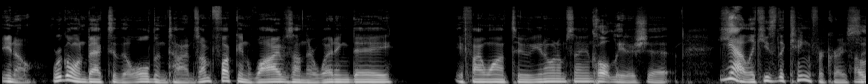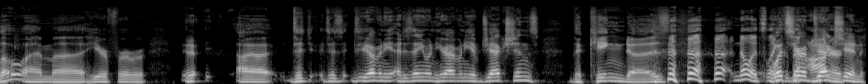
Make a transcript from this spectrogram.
you know, we're going back to the olden times. I'm fucking wives on their wedding day. If I want to, you know what I'm saying? Cult leader shit. Yeah, like he's the king for Christ's sake. Hello, I'm uh, here for. Uh, did does do you have any? Does anyone here have any objections? The king does. no, it's like What's the your honor- objection?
